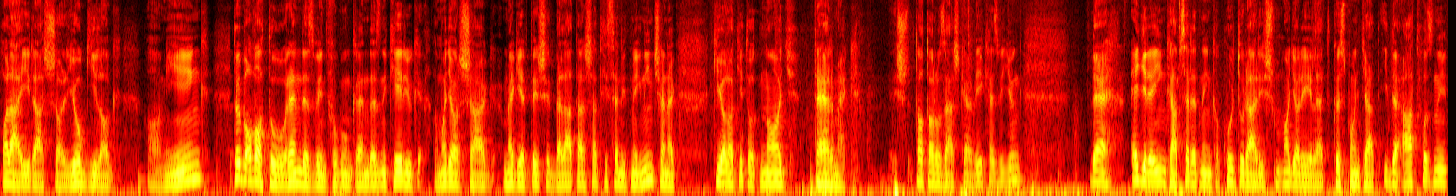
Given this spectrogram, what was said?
aláírással jogilag a miénk. Több avató rendezvényt fogunk rendezni, kérjük a magyarság megértését, belátását, hiszen itt még nincsenek kialakított nagy termek, és tatarozást kell véghez vigyünk, de egyre inkább szeretnénk a kulturális magyar élet központját ide áthozni.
